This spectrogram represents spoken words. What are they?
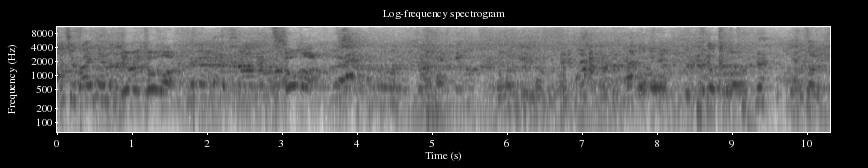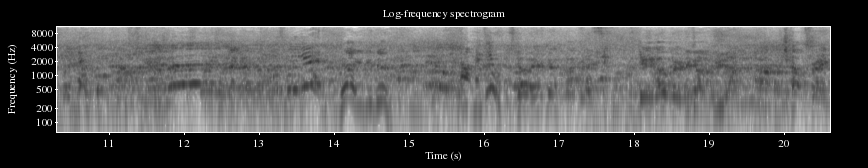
Put your right hand in the Give him a toe lock. Toe lock. Pretty good. Yeah, you you did. Not meant to. Let's go, Erica. Game over. They go. Ciao, Frank.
